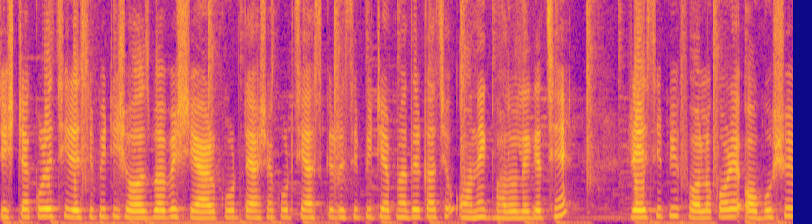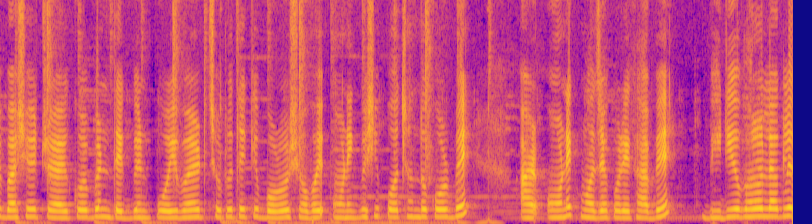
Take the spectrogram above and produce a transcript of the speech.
চেষ্টা করেছি রেসিপিটি সহজভাবে শেয়ার করতে। আশা করছি আজকের রেসিপিটি আপনাদের কাছে অনেক ভালো লেগেছে। রেসিপি ফলো করে অবশ্যই বাসায় ট্রাই করবেন। দেখবেন পরিবারের ছোট থেকে বড় সবাই অনেক বেশি পছন্দ করবে আর অনেক মজা করে খাবে। ভিডিও ভালো লাগলে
